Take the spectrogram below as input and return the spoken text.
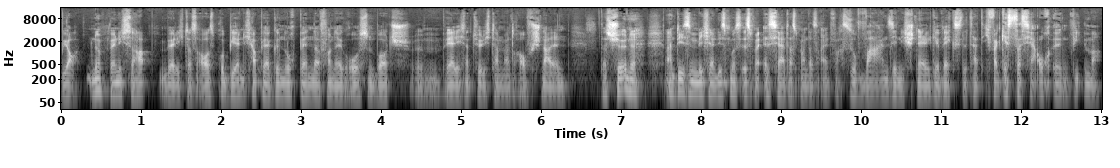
ja, ne, wenn ich so habe, werde ich das ausprobieren. Ich habe ja genug Bänder von der großen Watch, ähm, werde ich natürlich dann mal draufschnallen. Das Schöne an diesem Mechanismus ist, ist ja, dass man das einfach so wahnsinnig schnell gewechselt hat. Ich vergesse das ja auch irgendwie immer.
